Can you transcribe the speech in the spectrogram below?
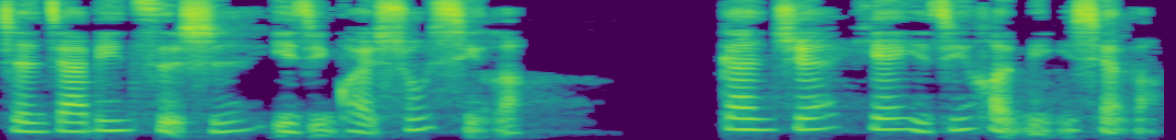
陈家斌此时已经快苏醒了，感觉也已经很明显了。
